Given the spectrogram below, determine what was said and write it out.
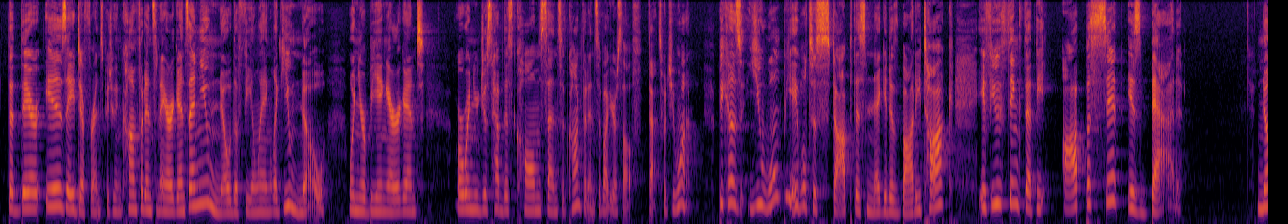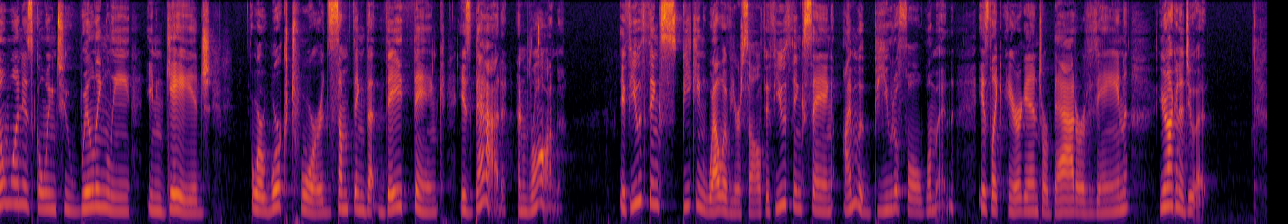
that there is a difference between confidence and arrogance. And you know the feeling, like you know when you're being arrogant or when you just have this calm sense of confidence about yourself. That's what you want because you won't be able to stop this negative body talk if you think that the opposite is bad. No one is going to willingly engage or work towards something that they think is bad and wrong. If you think speaking well of yourself, if you think saying, I'm a beautiful woman, is like arrogant or bad or vain, you're not going to do it.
